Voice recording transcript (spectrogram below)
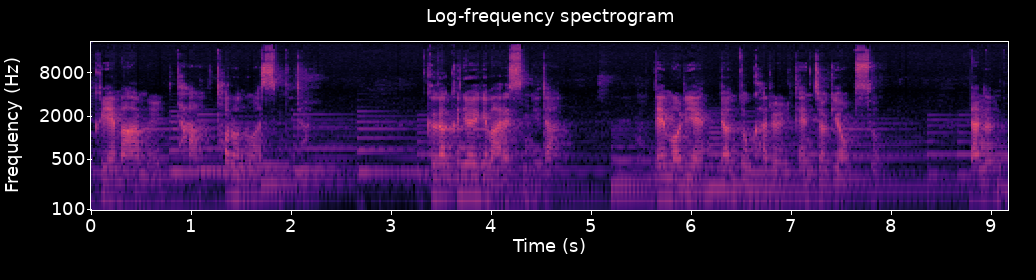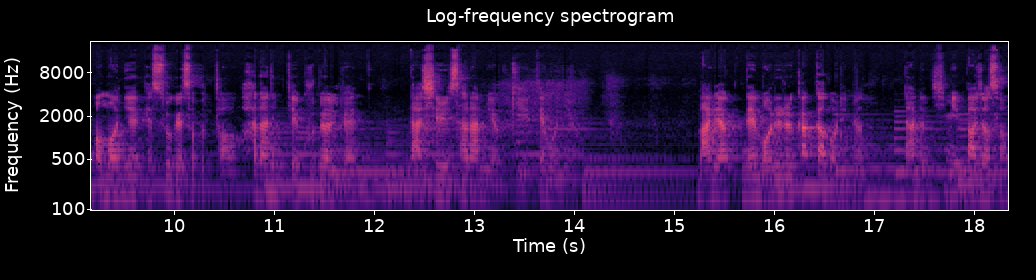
그의 마음을 다 털어놓았습니다. 그가 그녀에게 말했습니다. 내 머리엔 면도칼을 댄 적이 없소. 나는 어머니의 뱃속에서부터 하나님께 구별된 나실 사람이었기 때문이요. 만약 내 머리를 깎아버리면 나는 힘이 빠져서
